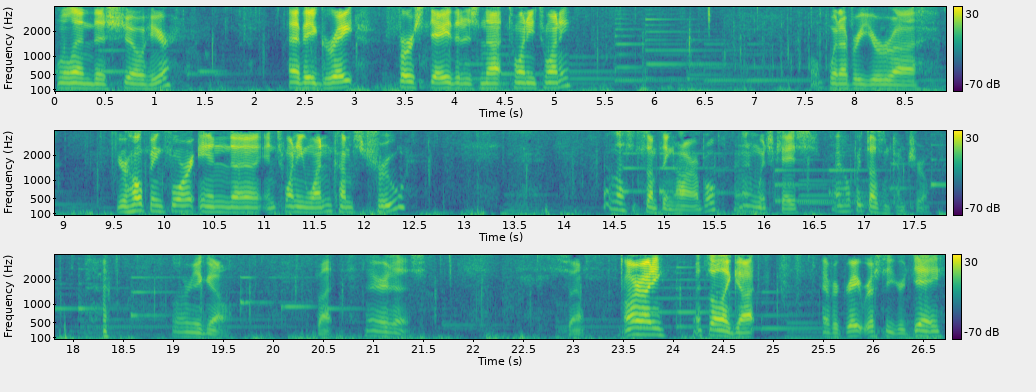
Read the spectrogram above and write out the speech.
we'll end this show here. Have a great first day that is not 2020. Hope whatever you're uh, you're hoping for in uh, in 21 comes true. Unless it's something horrible, in which case I hope it doesn't come true. there you go. But there it is. So, alrighty, that's all I got. Have a great rest of your day,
